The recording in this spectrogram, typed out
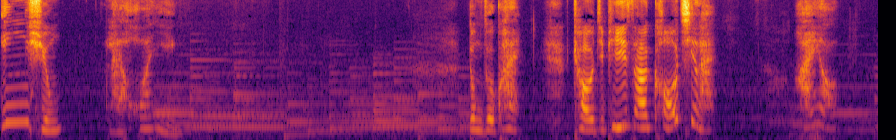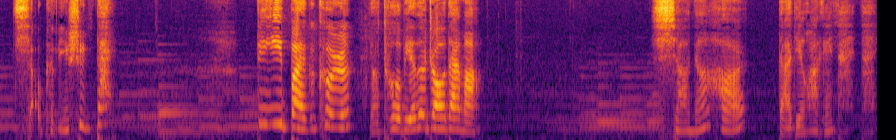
英雄来欢迎。动作快，超级披萨烤起来，还有。巧克力圣代，第一百个客人要特别的招待吗？小男孩打电话给奶奶，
